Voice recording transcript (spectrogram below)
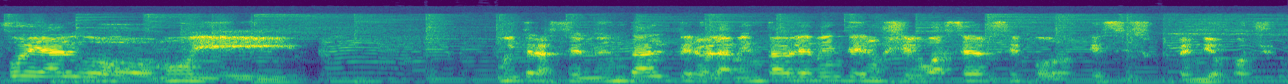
fue algo muy, muy trascendental, pero lamentablemente no llegó a hacerse porque se suspendió por lluvia.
